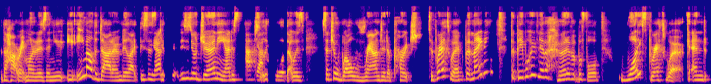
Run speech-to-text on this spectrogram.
the heart rate monitors and you you email the data and be like this is yeah. this is your journey i just absolutely yeah. thought that was such a well-rounded approach to breath work but maybe for people who've never heard of it before what is breath work and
